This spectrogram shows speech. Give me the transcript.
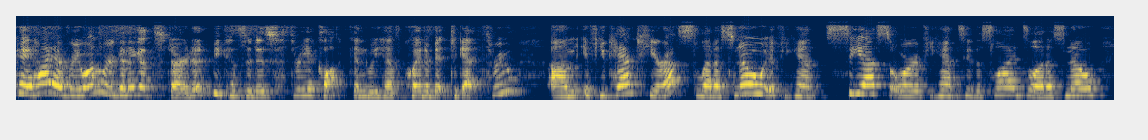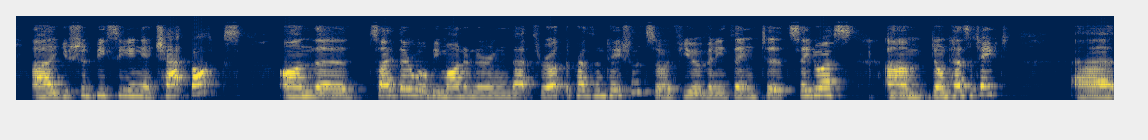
Okay, hi everyone. We're going to get started because it is three o'clock and we have quite a bit to get through. Um, if you can't hear us, let us know. If you can't see us or if you can't see the slides, let us know. Uh, you should be seeing a chat box on the side there. We'll be monitoring that throughout the presentation. So if you have anything to say to us, um, don't hesitate. Uh,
